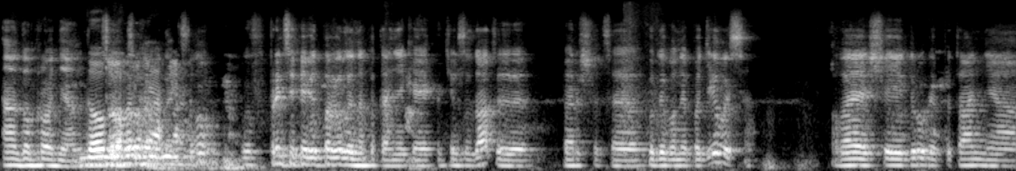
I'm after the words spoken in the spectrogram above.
А, Доброго дня. Доброго Доброго дня. Ну, ви, в принципі, відповіли на питання, яке я хотів задати. Перше, це куди вони поділися. Але ще є друге питання,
